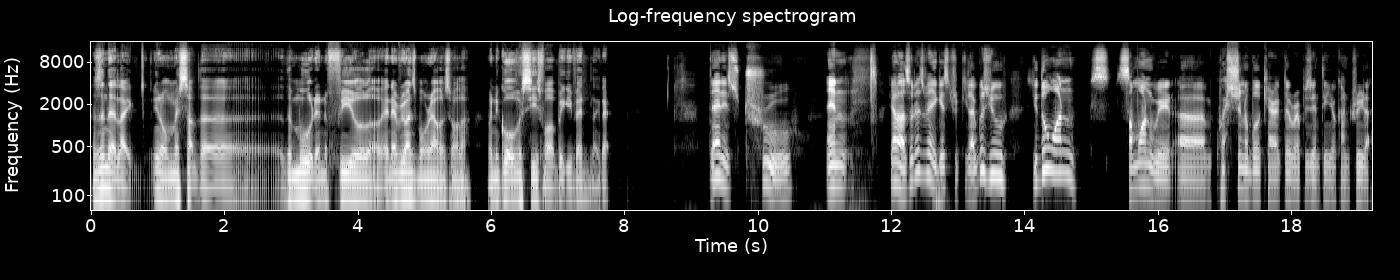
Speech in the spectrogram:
doesn't that like you know mess up the the mood and the feel and everyone's morale as well lah when they go overseas for a big event like that. That is true, and yeah, lah, so that's where it gets tricky, like because you you don't want s- someone with um questionable character representing your country, lah.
